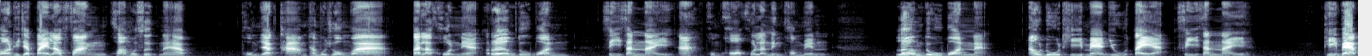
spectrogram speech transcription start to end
ก่อนที่จะไปรับฟังความรู้สึกนะครับ ผมอยากถามท่านผู้ชมว่าแต่ละคนเนี่ยเริ่มดูบอลซีซั่นไหนอะผมขอคนละหนึ่งคอมเมนต์เริ่มดูบอลน่ะ เอาดูทีแมนยูแต่ซีซั่นไหน ที่แบบ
